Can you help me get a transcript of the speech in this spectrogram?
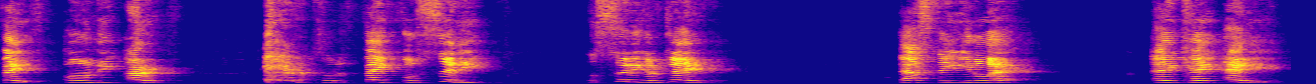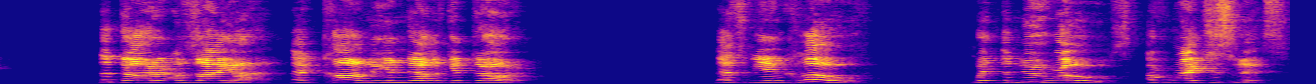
faith on the earth. so the faithful city, the city of David, that's the elect, aka the daughter of Zion, that comely and delicate daughter, that's being clothed with the new robes of righteousness,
